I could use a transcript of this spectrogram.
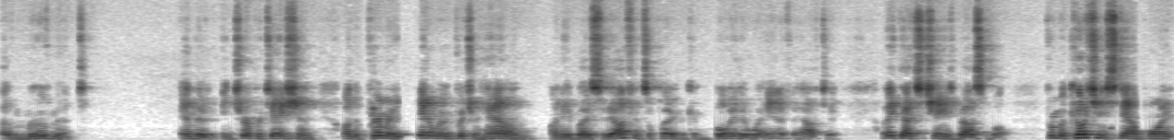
of movement and the interpretation on the perimeter. You can't really put your hand on, on anybody, so the offensive player can bully their way in if they have to. I think that's changed basketball. From a coaching standpoint,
